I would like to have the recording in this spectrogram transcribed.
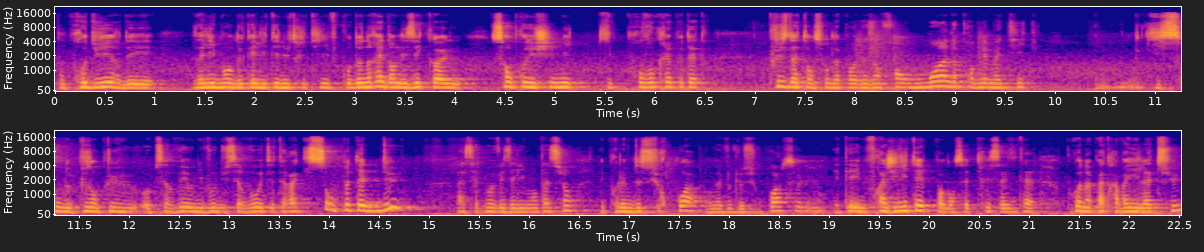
pour produire des aliments de qualité nutritive, qu'on donnerait dans les écoles sans produits chimiques, qui provoqueraient peut-être plus d'attention de la part des enfants, moins de problématiques qui sont de plus en plus observées au niveau du cerveau, etc., qui sont peut-être dues à cette mauvaise alimentation, les problèmes de surpoids. On a vu que le surpoids était une fragilité pendant cette crise sanitaire. Pourquoi on n'a pas travaillé là-dessus?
